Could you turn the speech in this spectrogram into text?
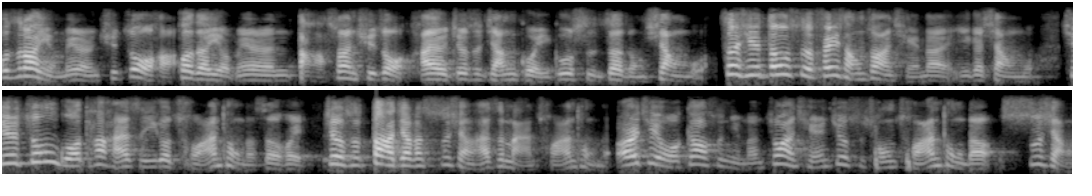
不知道有没有人去做哈，或者有没有人打算去做？还有就是讲鬼故事这种项目，这些都是非常赚钱。的一个项目，其实中国它还是一个传统的社会，就是大家的思想还是蛮传统的。而且我告诉你们，赚钱就是从传统的思想、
